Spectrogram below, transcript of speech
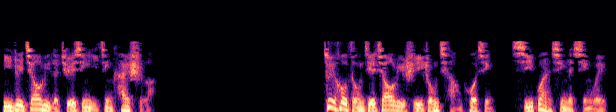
你对焦虑的觉醒已经开始了。最后总结：焦虑是一种强迫性、习惯性的行为。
